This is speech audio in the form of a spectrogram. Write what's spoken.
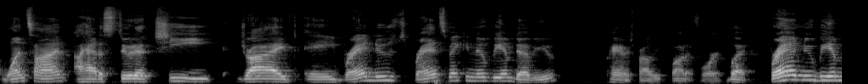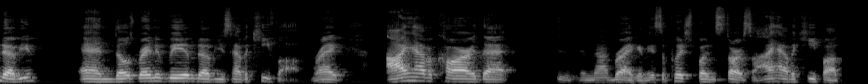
one time i had a student she drived a brand new, brand spanking new BMW. Parents probably bought it for her, but brand new BMW. And those brand new BMWs have a key fob, right? I have a car that, and not bragging, it's a push button start. So I have a key fob.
